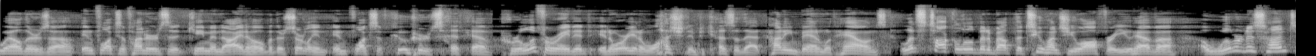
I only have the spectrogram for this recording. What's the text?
Well, there's an influx of hunters that came into Idaho, but there's certainly an influx of cougars that have proliferated in Oregon and Washington because of that hunting ban with hounds. Let's talk a little bit about the two hunts you offer. You have a, a wilderness hunt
